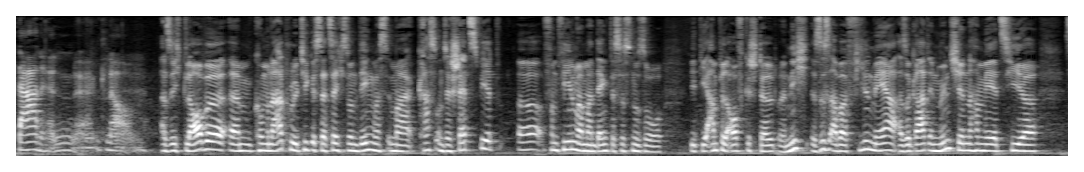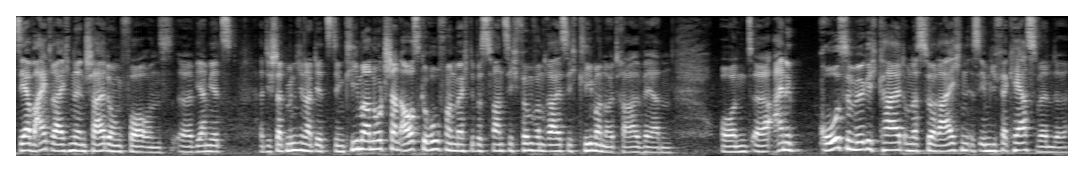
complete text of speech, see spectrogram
planen? Äh, genau. Also ich glaube, ähm, Kommunalpolitik ist tatsächlich so ein Ding, was immer krass unterschätzt wird äh, von vielen, weil man denkt, das ist nur so, wird die Ampel aufgestellt oder nicht. Es ist aber viel mehr. Also gerade in München haben wir jetzt hier sehr weitreichende Entscheidungen vor uns. Äh, wir haben jetzt, also die Stadt München hat jetzt den Klimanotstand ausgerufen und möchte bis 2035 klimaneutral werden. Und äh, eine große Möglichkeit, um das zu erreichen, ist eben die Verkehrswende.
